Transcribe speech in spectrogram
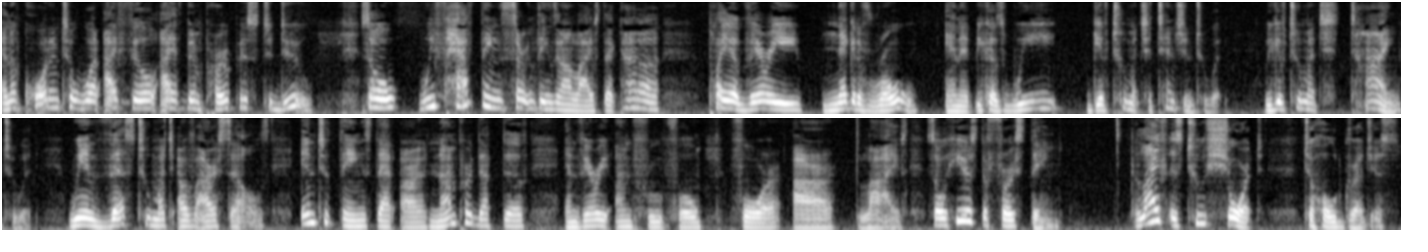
and according to what I feel I have been purposed to do. So we have things, certain things in our lives that kind of play a very negative role in it because we give too much attention to it. We give too much time to it. We invest too much of ourselves into things that are non productive and very unfruitful for our lives. So here's the first thing Life is too short to hold grudges.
